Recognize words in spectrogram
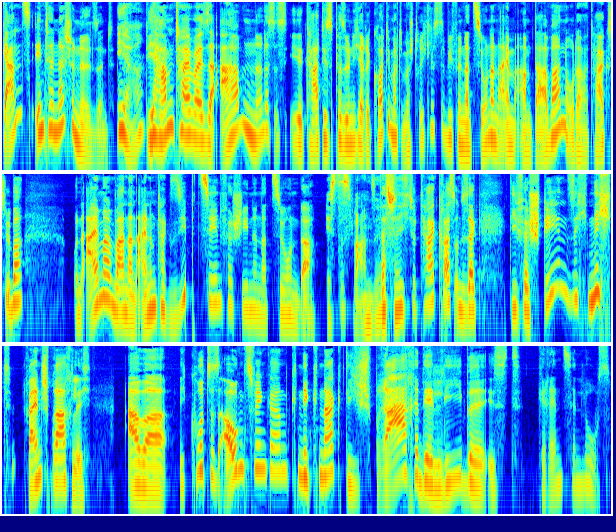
ganz international sind. Ja. Die haben teilweise Abende, ne, das ist ihr Katis persönlicher Rekord, die macht immer Strichliste, wie viele Nationen an einem Abend da waren oder tagsüber. Und einmal waren an einem Tag 17 verschiedene Nationen da. Ist das Wahnsinn? Das finde ich total krass. Und sie sagt, die verstehen sich nicht rein sprachlich. Aber ich, kurzes Augenzwinkern, knickknack, die Sprache der Liebe ist grenzenlos.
